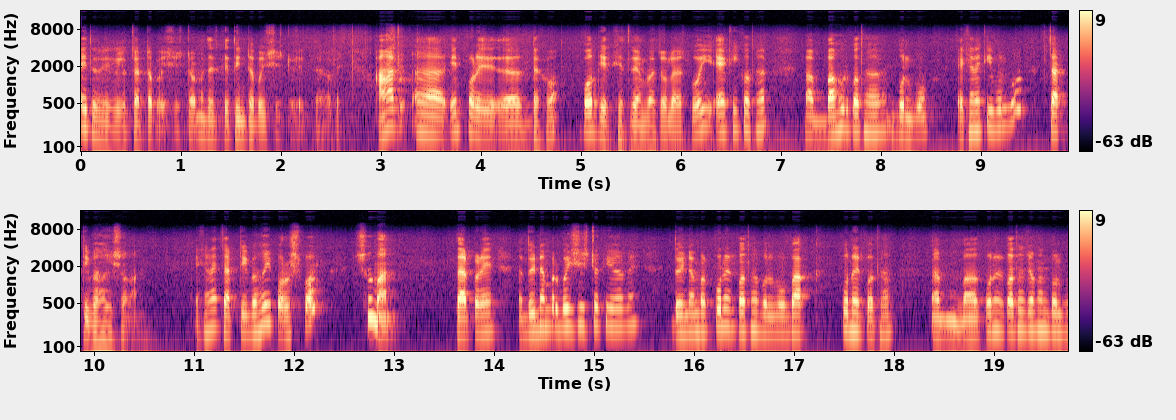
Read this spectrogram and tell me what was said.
এই তো হয়ে গেল, চারটা বৈশিষ্ট্য, আমাদেরকে তিনটা বৈশিষ্ট্য লিখতে হবে। আর এরপরে দেখো, বর্গের ক্ষেত্রে আমরা চলে আসব। ওই একই কথা বাহুর কথা বলব। এখানে কি বলব? চারটি বাহুই সমান। এখানে চারটি বাহুই পরস্পর সমান। তারপরে, দুই নম্বর বৈশিষ্ট্য কী হবে? দুই নম্বর কোণের কথা বলব, বাক কোণের কথা। কোণের কথা যখন বলব,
